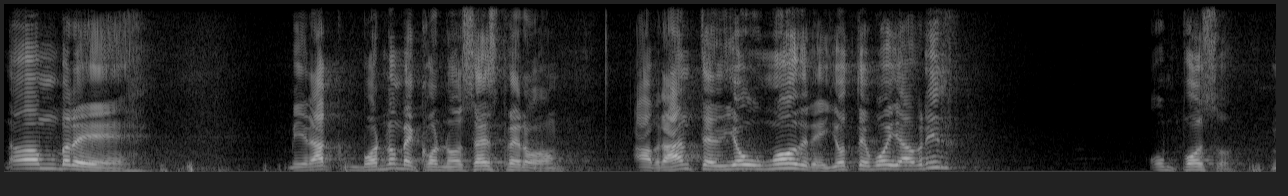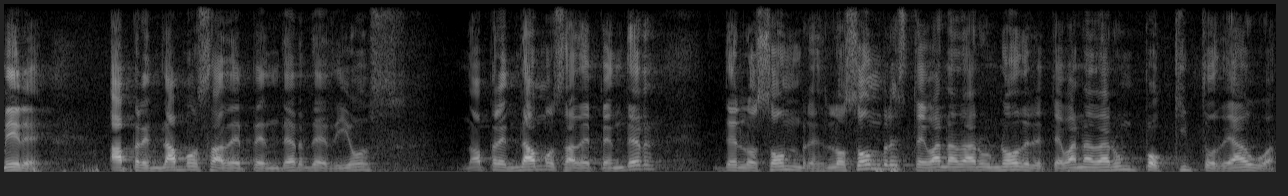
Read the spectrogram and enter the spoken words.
No, hombre, mira, vos no me conoces, pero Abraham te dio un odre, yo te voy a abrir un pozo. Mire, aprendamos a depender de Dios. No aprendamos a depender de los hombres. Los hombres te van a dar un odre, te van a dar un poquito de agua,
